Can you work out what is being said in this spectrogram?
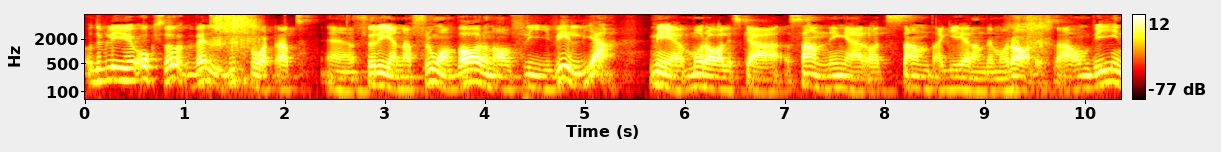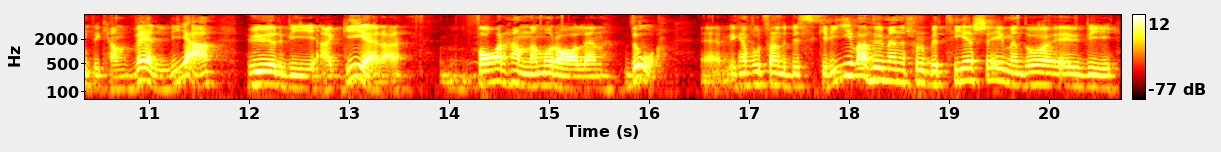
Och det blir ju också väldigt svårt att eh, förena frånvaron av fri vilja med moraliska sanningar och ett sant agerande moraliskt. Va? Om vi inte kan välja hur vi agerar, var hamnar moralen då? Eh, vi kan fortfarande beskriva hur människor beter sig, men då är vi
